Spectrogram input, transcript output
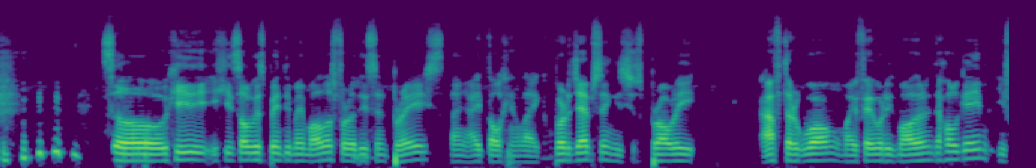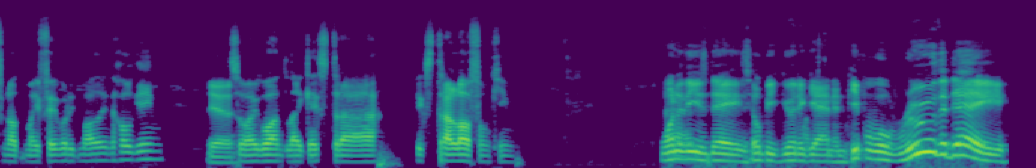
so he he's always painting my models for a decent price, and I told him like, Bert Jepsen is just probably after Wong my favorite model in the whole game, if not my favorite model in the whole game. yeah. So I want like extra extra love on him. One of Uh, these days, he'll be good again, and people will rue the day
